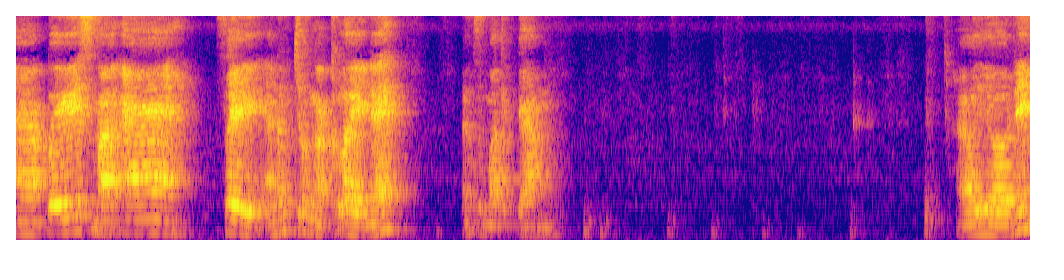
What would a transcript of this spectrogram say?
AB ស្មើ A C អានឹងជ្រុងអាខ្លីណានឹងសមត្ថកម្ម ហើយនេះ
